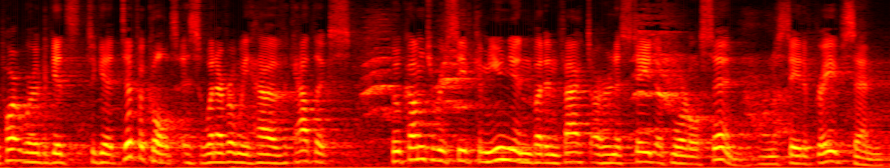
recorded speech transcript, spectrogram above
The part where it begins to get difficult is whenever we have Catholics who come to receive communion but in fact are in a state of mortal sin or in a state of grave sin.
